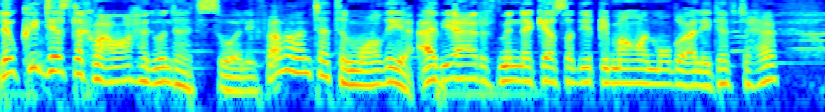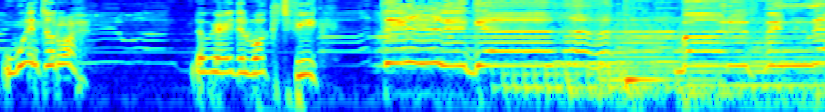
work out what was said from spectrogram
لو كنت أسلك مع واحد وانتهت السواليف آه انتهت المواضيع. أبي أعرف منك يا صديقي ما هو الموضوع اللي تفتحه؟ وين تروح؟ لو يعيد الوقت فيك. تلقاها بعرف انه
